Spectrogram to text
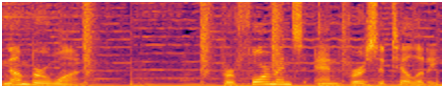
Number 1. Performance and versatility.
